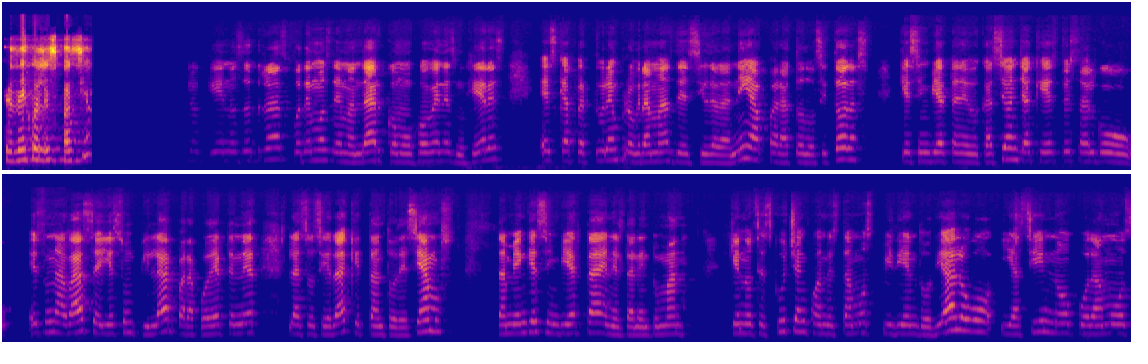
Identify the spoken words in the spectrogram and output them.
te dejo el espacio. Lo que nosotras podemos demandar como jóvenes mujeres es que aperturen programas de ciudadanía para todos y todas, que se invierta en educación, ya que esto es algo, es una base y es un pilar para poder tener la sociedad que tanto deseamos. También que se invierta en el talento humano que nos escuchen cuando estamos pidiendo diálogo y así no podamos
